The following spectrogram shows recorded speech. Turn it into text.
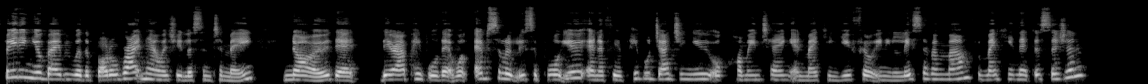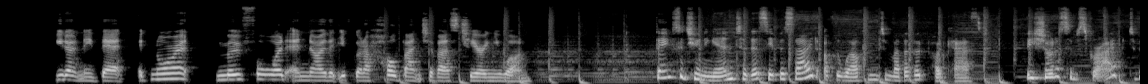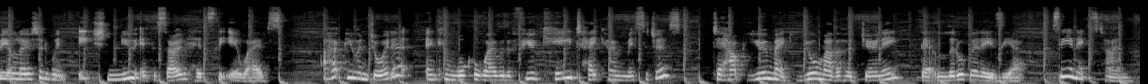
feeding your baby with a bottle right now as you listen to me know that there are people that will absolutely support you. And if there are people judging you or commenting and making you feel any less of a mum for making that decision, you don't need that. Ignore it move forward and know that you've got a whole bunch of us cheering you on. Thanks for tuning in to this episode of the Welcome to Motherhood podcast. Be sure to subscribe to be alerted when each new episode hits the airwaves. I hope you enjoyed it and can walk away with a few key take home messages to help you make your motherhood journey that little bit easier. See you next time.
